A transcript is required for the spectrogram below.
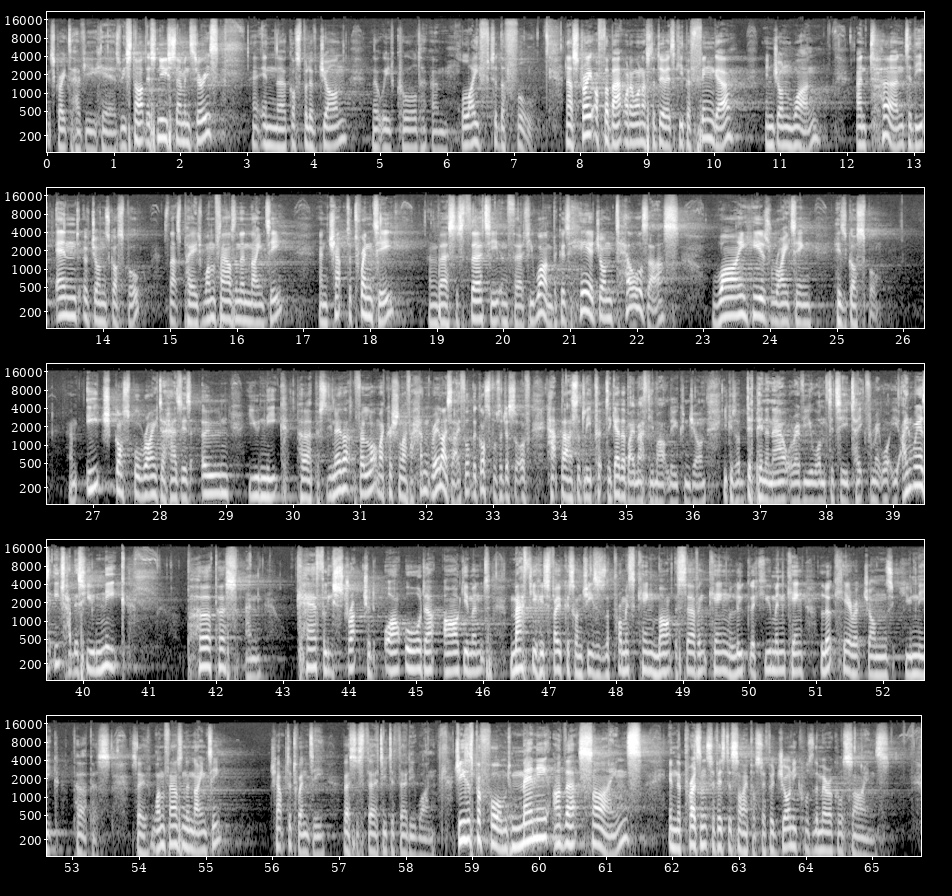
It's great to have you here as we start this new sermon series in the Gospel of John that we've called um, Life to the Full. Now, straight off the bat, what I want us to do is keep a finger in John 1 and turn to the end of John's Gospel. So that's page 1090 and chapter 20 and verses 30 and 31, because here John tells us why he is writing his Gospel. Um, each gospel writer has his own unique purpose. Do you know that? For a lot of my Christian life, I hadn't realized that. I thought the gospels were just sort of haphazardly put together by Matthew, Mark, Luke, and John. You could sort of dip in and out wherever you wanted to, take from it what you. I didn't realize each had this unique purpose and carefully structured order, argument. Matthew, who's focused on Jesus, the promised king, Mark, the servant king, Luke, the human king. Look here at John's unique purpose. So, 1090 chapter 20, verses 30 to 31. Jesus performed many other signs in the presence of his disciples. So for John, he calls the miracle signs,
